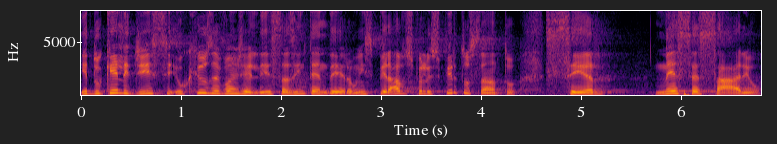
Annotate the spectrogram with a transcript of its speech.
E do que ele disse, o que os evangelistas entenderam, inspirados pelo Espírito Santo, ser necessário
